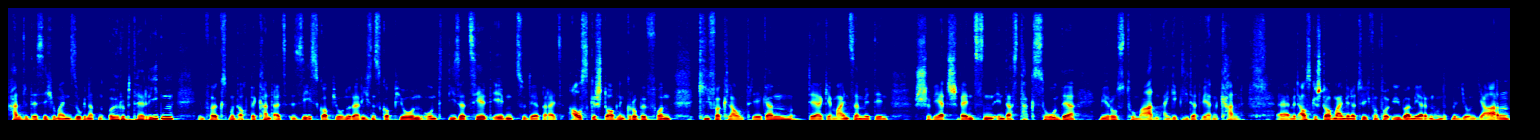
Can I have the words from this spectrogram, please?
handelt es sich um einen sogenannten Eurypteriden, im Volksmund auch bekannt als Seeskorpion oder Riesenskorpion. Und dieser zählt eben zu der bereits ausgestorbenen Gruppe von Kieferklaunträgern, der gemeinsam mit den Schwertschwänzen in das Taxon der Merostomaden eingegliedert werden kann. Äh, mit ausgestorben meinen wir natürlich von vor über mehreren hundert Millionen Jahren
